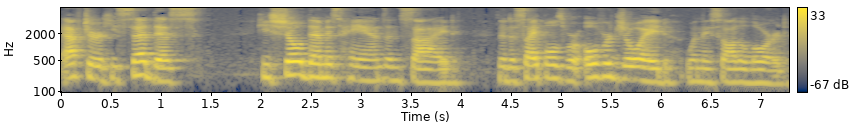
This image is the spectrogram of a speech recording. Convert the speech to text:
After he said this, he showed them his hands and side. The disciples were overjoyed when they saw the Lord.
